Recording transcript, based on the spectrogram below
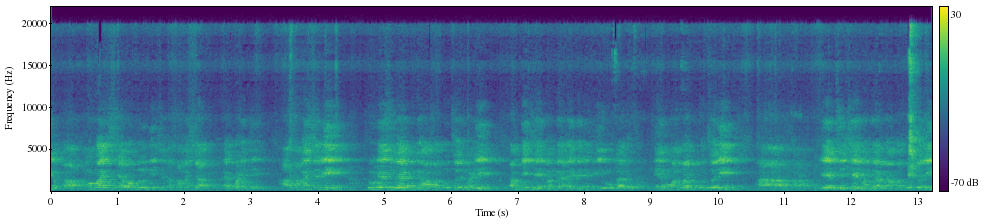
యొక్క అమ్మవారి సేవకులు తీర్చిన సమస్య ఏర్పడింది. ఆ సమస్యని టూ డేస్ బ్యాక్ మేము అందరం కూర్చొని మళ్ళీ కమిటీ చైర్మన్ గారు అయితే పిఓ గారు మేము అందరం కూర్చొని ఏఎంసీ చైర్మన్ గారు అందరం కూర్చొని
